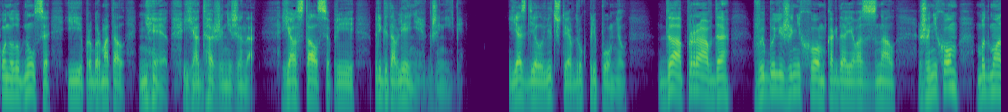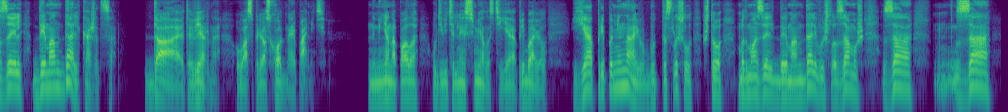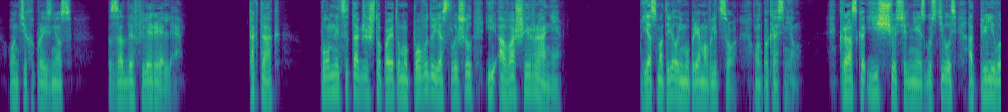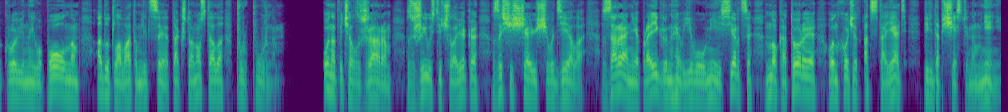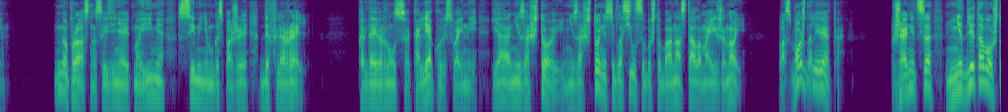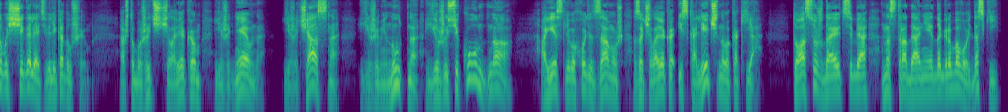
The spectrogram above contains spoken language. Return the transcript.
Он улыбнулся и пробормотал, «Нет, я даже не женат. Я остался при приготовлении к женитьбе». Я сделал вид, что я вдруг припомнил. «Да, правда, вы были женихом, когда я вас знал женихом мадемуазель де Мандаль, кажется. Да, это верно. У вас превосходная память. На меня напала удивительная смелость, я прибавил. Я припоминаю, будто слышал, что мадемуазель де Мандаль вышла замуж за... за... Он тихо произнес «за де Флереля». Так-так. Помнится также, что по этому поводу я слышал и о вашей ране. Я смотрел ему прямо в лицо. Он покраснел. Краска еще сильнее сгустилась от прилива крови на его полном, одутловатом лице, так что оно стало пурпурным. Он отвечал с жаром, с живостью человека, защищающего дело, заранее проигранное в его уме и сердце, но которое он хочет отстоять перед общественным мнением. Напрасно соединяют мое имя с именем госпожи де Флерель. Когда я вернулся к Олеку с войны, я ни за что и ни за что не согласился бы, чтобы она стала моей женой. Возможно ли это? Жениться не для того, чтобы щеголять великодушием, а чтобы жить с человеком ежедневно, ежечасно, ежеминутно, ежесекундно. А если выходит замуж за человека искалеченного, как я, то осуждают себя на страдания до гробовой доски.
